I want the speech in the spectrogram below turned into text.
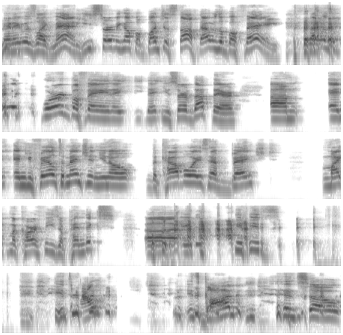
and it was like, man, he's serving up a bunch of stuff. That was a buffet. That was a good word buffet that that you served up there. Um, and and you failed to mention, you know, the Cowboys have benched Mike McCarthy's appendix. Uh, it, it is it's out. It's gone. And so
